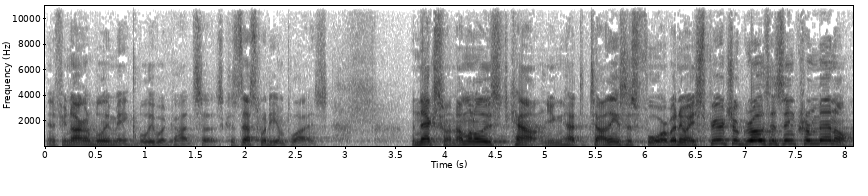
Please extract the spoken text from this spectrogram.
And if you're not going to believe me, believe what God says, because that's what He implies. The next one, I'm going to lose count, and you can have to tell. I think this is four. But anyway, spiritual growth is incremental.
